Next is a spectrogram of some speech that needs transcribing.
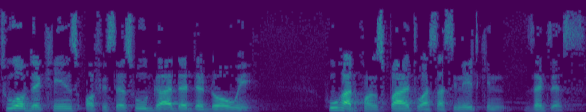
two of the king's officers who guarded the doorway, who had conspired to assassinate King Xerxes.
